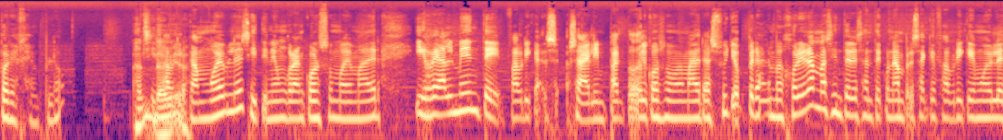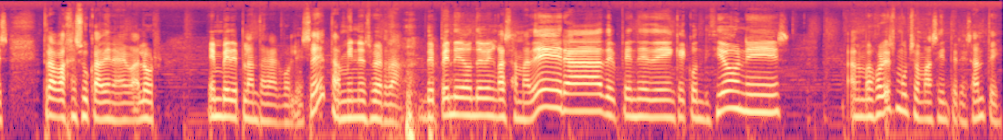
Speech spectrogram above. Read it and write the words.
por ejemplo, si anda, mira. fabrican muebles y tienen un gran consumo de madera y realmente fabrica, o sea, el impacto del consumo de madera es suyo, pero a lo mejor era más interesante que una empresa que fabrique muebles trabaje su cadena de valor en vez de plantar árboles, ¿eh? También es verdad. Depende de dónde venga esa madera, depende de en qué condiciones. A lo mejor es mucho más interesante.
